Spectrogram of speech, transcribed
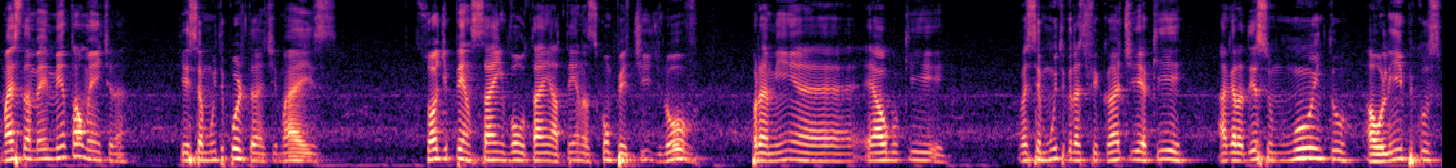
Mas também mentalmente, né? Que isso é muito importante. Mas só de pensar em voltar em Atenas, competir de novo, para mim é, é algo que vai ser muito gratificante. E aqui agradeço muito a Olímpicos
